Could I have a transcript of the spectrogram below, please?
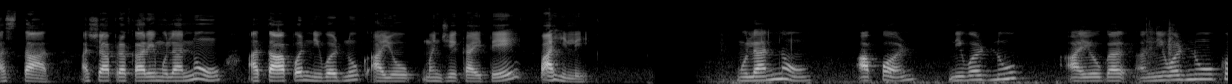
असतात. अशा प्रकारे मुलांनो आता आपण निवडणूक आयोग म्हणजे काय ते पाहिले. मुलांनो आपण निवडणूक आयोगा निवडणूक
